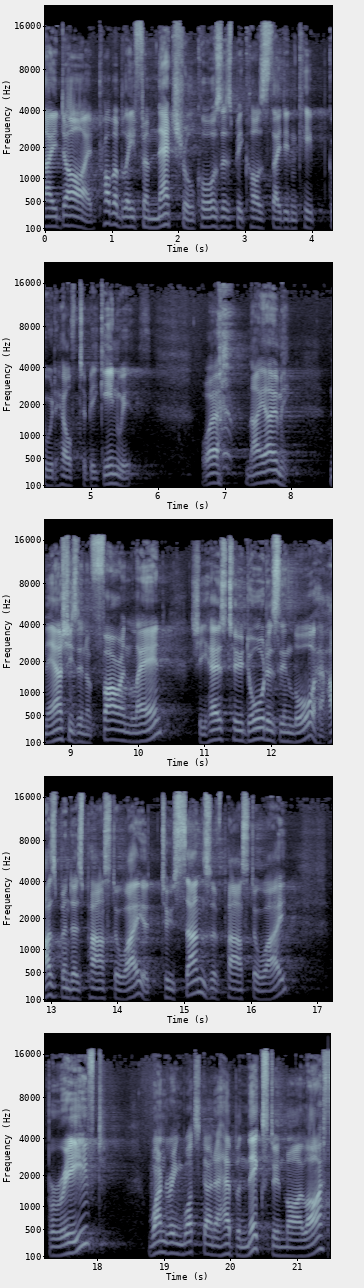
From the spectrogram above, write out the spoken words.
they died, probably from natural causes because they didn't keep good health to begin with. Well, Naomi, now she's in a foreign land. She has two daughters in law. Her husband has passed away. Her two sons have passed away. bereaved, wondering what's going to happen next in my life,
